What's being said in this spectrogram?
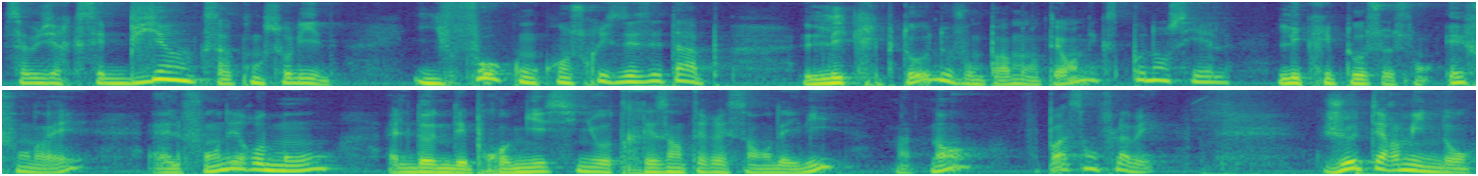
Ça veut dire que c'est bien que ça consolide. Il faut qu'on construise des étapes. Les cryptos ne vont pas monter en exponentiel. Les cryptos se sont effondrés, elles font des rebonds, elles donnent des premiers signaux très intéressants en daily. Maintenant, faut pas s'enflammer. Je termine donc.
